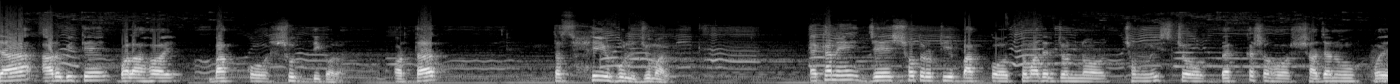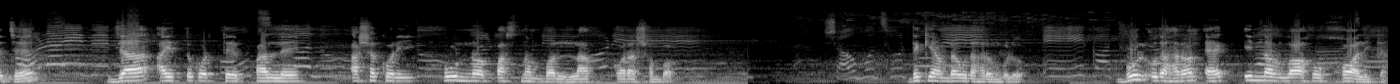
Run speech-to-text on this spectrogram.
যা আরবিতে বলা হয় বাক্য শুদ্ধিকরণ, অর্থাৎ তসহিহুল জুমাল। এখানে যে সতেরোটি বাক্য তোমাদের জন্য সংশ্লিষ্ট ব্যাখ্যাসহ সাজানো হয়েছে, যা আয়ত্ত করতে পারলে আশা করি পূর্ণ পাঁচ নম্বর লাভ করা সম্ভব। দেখি আমরা উদাহরণগুলো। ভুল উদাহরণ এক, ইন্নাল্লাহ খালিকান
